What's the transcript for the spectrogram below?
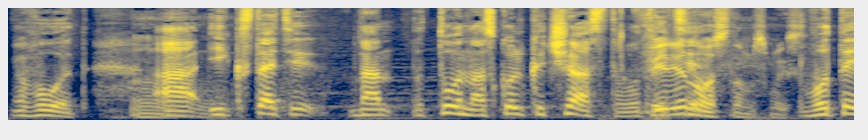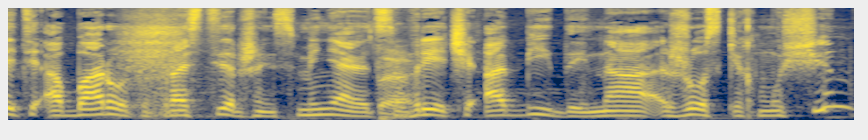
Вот. А, и, кстати, на- то, насколько часто вот В переносном эти, смысле. вот эти обороты про стержень сменяются Так. в речи обидой на жестких мужчин,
